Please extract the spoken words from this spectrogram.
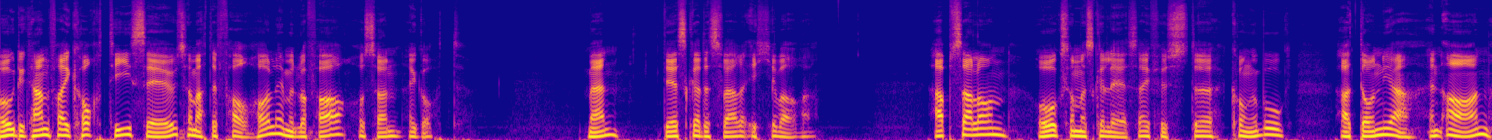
Og det kan for ei kort tid se ut som at det forholdet mellom far og sønn er godt. Men det skal dessverre ikke vare. Absalon, og som vi skal lese i første kongebok, Adonja, en annen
